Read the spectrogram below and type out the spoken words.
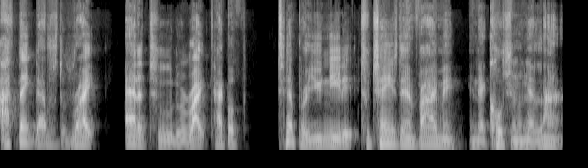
I think that was the right attitude, the right type of temper you needed to change the environment and that culture mm-hmm. on that line.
